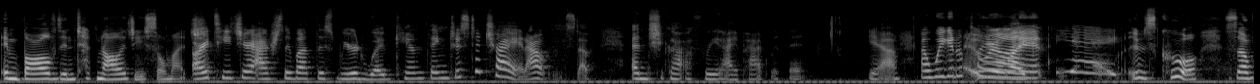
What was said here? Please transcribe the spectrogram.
involved in technology so much. Our teacher actually bought this weird webcam thing just to try it out and stuff, and she got a free iPad with it. yeah. And we get to play We're on like- it. Yay! it was cool. So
